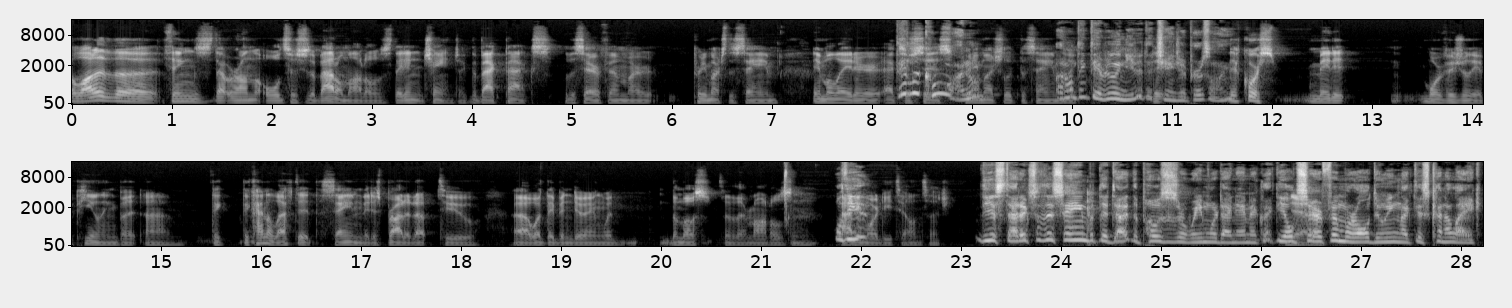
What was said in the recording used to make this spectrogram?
a lot of the things that were on the old Sisters of Battle models. They didn't change. Like the backpacks of the Seraphim are pretty much the same. Immolator, look Exorcist cool. Pretty much look the same. I don't Like, think they really needed to they- change it personally. they of course made it more visually appealing, but um, they they kind of left it the same. They just brought it up to uh, what they've been doing with the most of their models and Well, adding the- more detail and such. the aesthetics are the same, but the di- the poses are way more dynamic. Like the old Yeah. Seraphim were all doing like this kind of like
